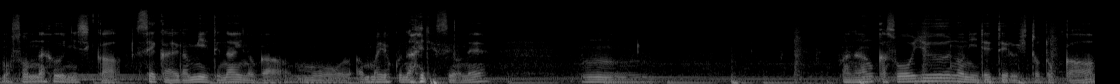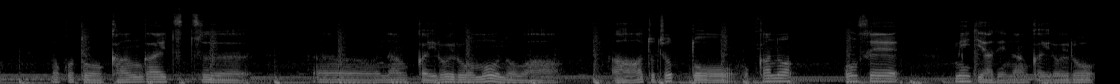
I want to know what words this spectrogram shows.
もうそんな風にしか世界が見えてないのがもうあんま良くないですよね。うん。まあなんかそういうのに出てる人とかのことを考えつつうんなんかいろいろ思うのはああとちょっと他の音声メディアでなんかいろいろ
